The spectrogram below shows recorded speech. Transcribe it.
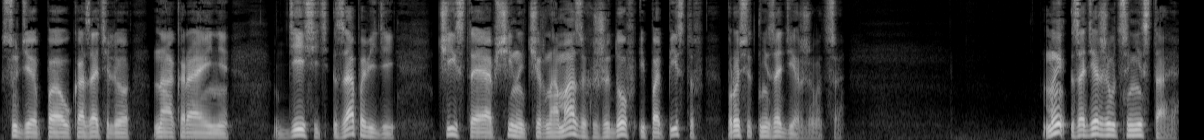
судя по указателю на окраине, «Десять заповедей», чистая община черномазых, жидов и попистов просит не задерживаться. Мы задерживаться не стали.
